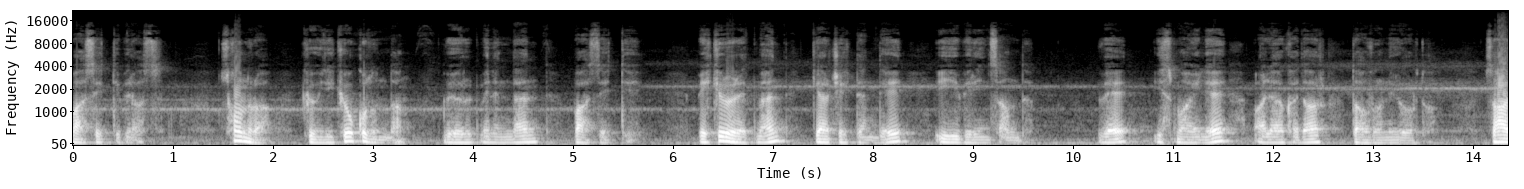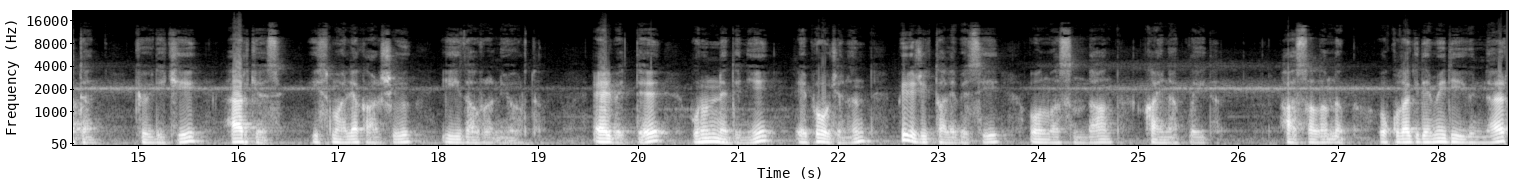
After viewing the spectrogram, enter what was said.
bahsetti biraz. Sonra köydeki okulundan ve öğretmeninden bahsetti. Bekir öğretmen gerçekten de iyi bir insandı ve İsmail'e alakadar davranıyordu. Zaten köydeki herkes İsmail'e karşı iyi davranıyordu. Elbette bunun nedeni Epe Hoca'nın biricik talebesi olmasından kaynaklıydı. Hastalanıp okula gidemediği günler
